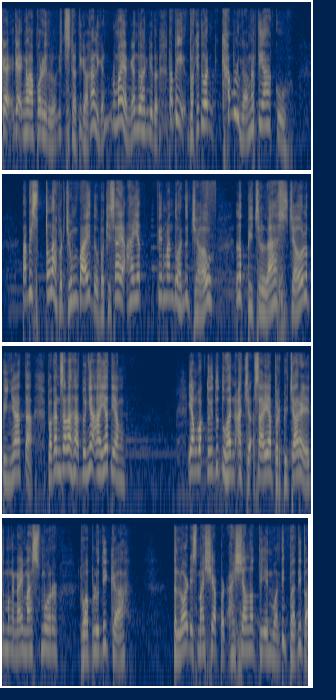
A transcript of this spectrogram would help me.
kayak kayak ngelapor gitu loh. Sudah tiga kali kan, lumayan kan Tuhan gitu. Tapi bagi Tuhan, kamu lu nggak ngerti aku. Tapi setelah berjumpa itu, bagi saya ayat firman Tuhan itu jauh lebih jelas, jauh lebih nyata. Bahkan salah satunya ayat yang yang waktu itu Tuhan ajak saya berbicara yaitu mengenai Mazmur 23 The Lord is my shepherd, I shall not be in want. Tiba-tiba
